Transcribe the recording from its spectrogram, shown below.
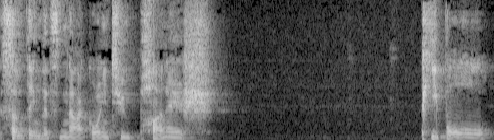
Something that's not going to punish people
